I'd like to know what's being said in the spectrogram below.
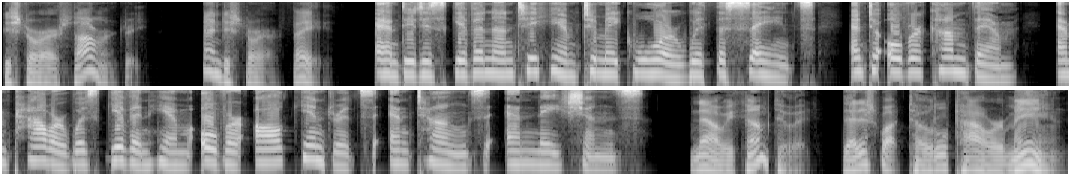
destroy our sovereignty, and destroy our faith. And it is given unto him to make war with the saints, and to overcome them, and power was given him over all kindreds and tongues and nations. Now we come to it. That is what total power means.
